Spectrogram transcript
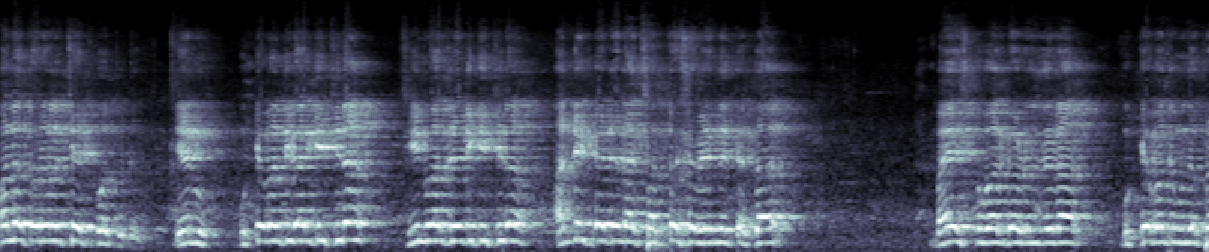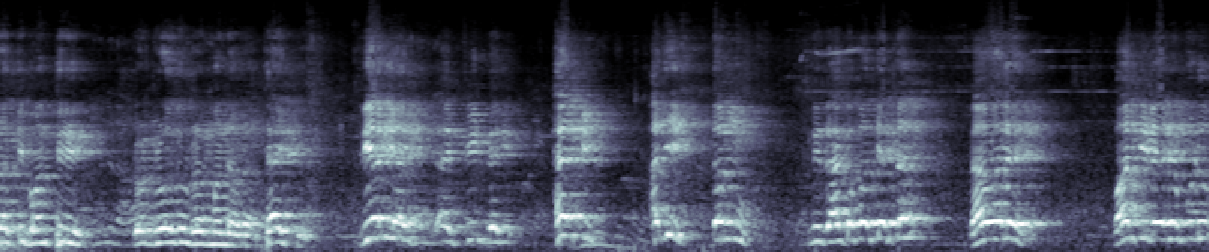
మళ్ళా త్వరలో చేతిపోతుంది. నేను ముఖ్యమంత్రి గారికి ఇచ్చిన శ్రీనివాస్ రెడ్డికి ఇచ్చిన అన్నిటికంటే నాకు సంతోషం ఏంటంటే సార్ మహేష్ కుమార్ గారు ముఖ్యమంత్రి ముందు ప్రతి మంత్రి రెండు రోజులు రమ్మన్నారు. Thank you really I feel very happy అది దమ్ము. మీరు రాకపోతే ఎట్లా? రావాలి. పార్టీ లేనప్పుడు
